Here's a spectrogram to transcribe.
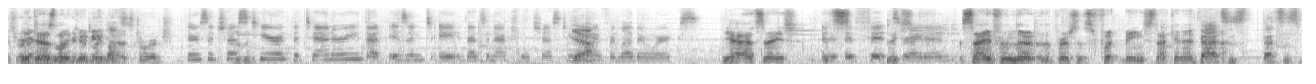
because we're It gonna, does we're look gonna good need like lots that. of storage. There's a chest Mhm. here at the tannery that isn't a. That's an actual chest here Yeah. too for leatherworks. Yeah, it's nice. It, It's it fits it's- right in. aside from the the person's foot being stuck in it. That's yeah. as, that's as,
